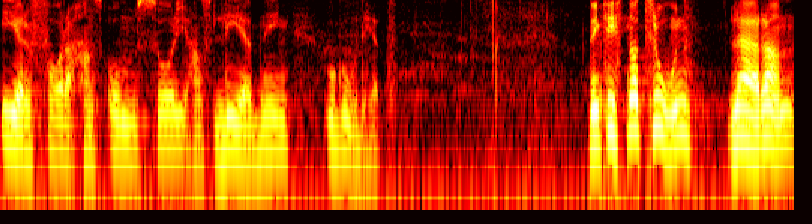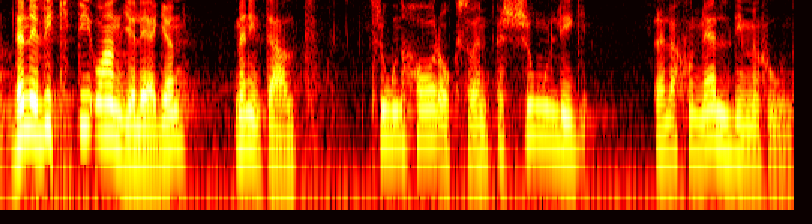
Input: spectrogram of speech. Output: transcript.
erfara hans omsorg, hans ledning och godhet. Den kristna tron, läran, den är viktig och angelägen, men inte allt. Tron har också en personlig, relationell dimension.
